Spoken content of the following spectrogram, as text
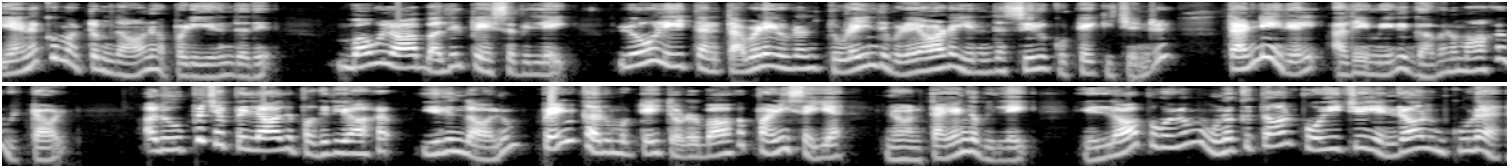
எனக்கு மட்டும்தான் அப்படி இருந்தது. பவுலா பதில் பேசவில்லை. லோலி தன் தவளையுடன் துளைந்து விளையாட இருந்த சிறு குட்டைக்கு சென்று தண்ணீரில் அதை மிக கவனமாக விட்டாள். அது உப்புச்சப்பில்லாத பகுதியாக இருந்தாலும் பெண் கருமுட்டை தொடர்பாக பணி செய்ய நான் தயங்கவில்லை. எல்லா புகழும் உனக்குத்தான் போயிற்று என்றாலும் கூட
